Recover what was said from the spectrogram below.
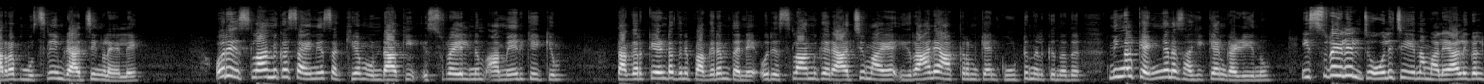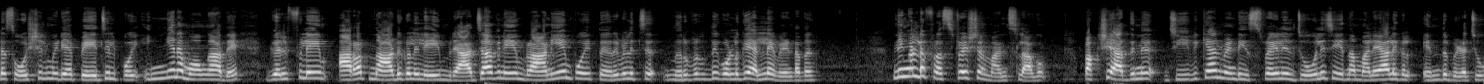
അറബ് മുസ്ലിം രാജ്യങ്ങളെയല്ലേ? ഒരു ഇസ്ലാമിക സൈന്യ സഖ്യം ഉണ്ടാക്കി ഇസ്രയേലിനും അമേരിക്കയ്ക്കും തകർക്കേണ്ടതിന് പകരം തന്നെ ഒരു ഇസ്ലാമിക രാജ്യമായ ഇറാനെ ആക്രമിക്കാൻ കൂട്ടുനിൽക്കുന്നത് നിങ്ങൾക്ക് എങ്ങനെ സഹിക്കാൻ കഴിയുന്നു? ഇസ്രയേലിൽ ജോലി ചെയ്യുന്ന മലയാളികളുടെ സോഷ്യൽ മീഡിയ പേജിൽ പോയി ഇങ്ങനെ മോങ്ങാതെ ഗൾഫിലെയും അറബ് നാടുകളിലെയും രാജാവിനെയും റാണിയെയും പോയി തെറിവിളിച്ച് നിർവൃത്തി കൊള്ളുകയല്ലേ വേണ്ടത്? നിങ്ങളുടെ ഫ്രസ്ട്രേഷൻ മനസ്സിലാകും. പക്ഷേ അതിന് ജീവിക്കാൻ വേണ്ടി ഇസ്രയേലിൽ ജോലി ചെയ്യുന്ന മലയാളികൾ എന്ത് പിഴച്ചു?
